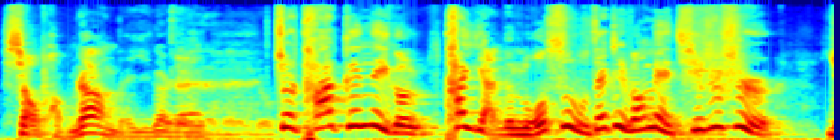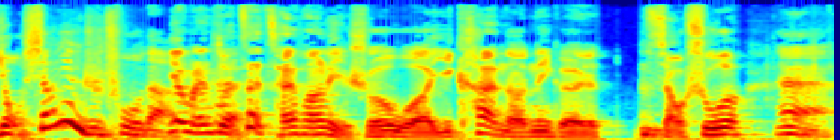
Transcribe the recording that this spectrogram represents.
小膨胀的一个人，就是他跟那个他演的罗素在这方面其实是有相近之处的。要不然他，在采访里说：“我一看到那个小说，哎，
